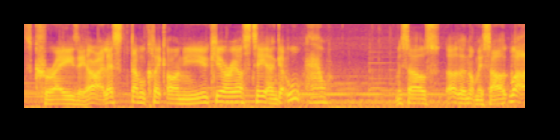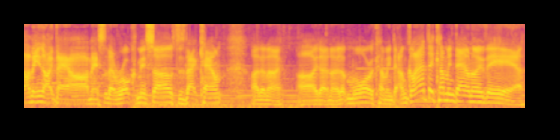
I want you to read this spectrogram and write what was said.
It's crazy. All right, let's double click on you, Curiosity, and go. Ooh, ow. Missiles. Oh, they're not missiles. Well, I mean, like, they are missiles. They're rock missiles. Does that count? I don't know. I don't know. Look, more are coming down. I'm glad they're coming down over here.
